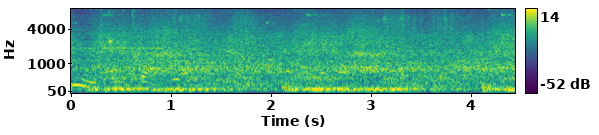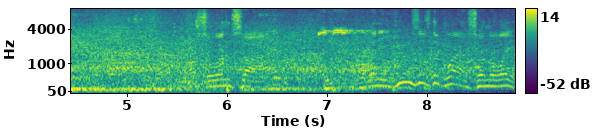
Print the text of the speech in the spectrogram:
huge in the clutch. Russell inside. And he uses the glass on the layup.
